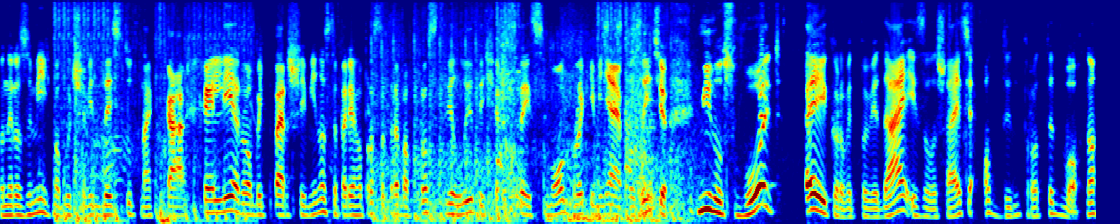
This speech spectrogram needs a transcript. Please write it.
Вони розуміють, мабуть, що він десь тут на кахелі робить перший мінус. Тепер його просто треба прострілити через цей смок. Брокі міняє позицію. Мінус вольт. Ейкор відповідає і залишається один проти двох. Ну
